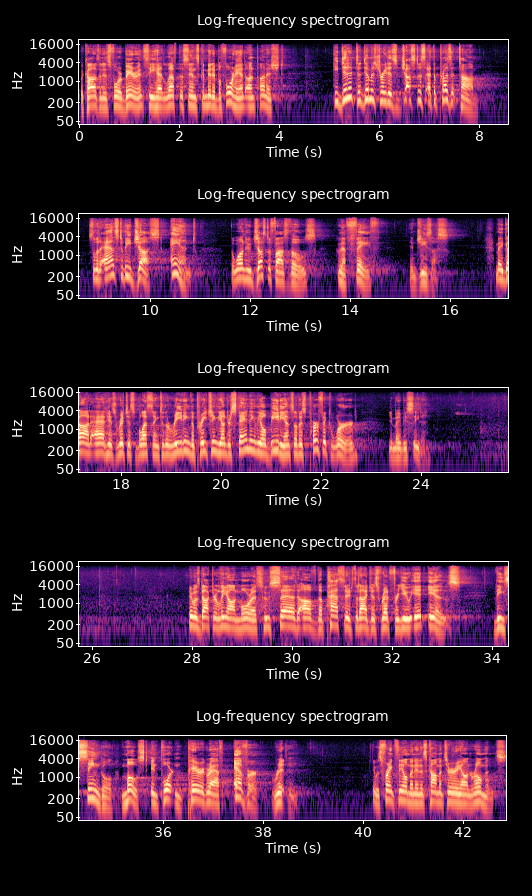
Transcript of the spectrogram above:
because in his forbearance he had left the sins committed beforehand unpunished. He did it to demonstrate his justice at the present time, so that as to be just and the one who justifies those who have faith in Jesus. May God add his richest blessing to the reading, the preaching, the understanding, and the obedience of his perfect word. You may be seated. It was Dr. Leon Morris who said of the passage that I just read for you, it is the single most important paragraph ever written. It was Frank Thielman in his commentary on Romans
